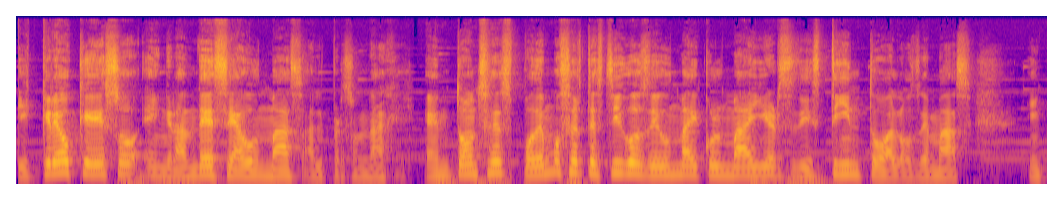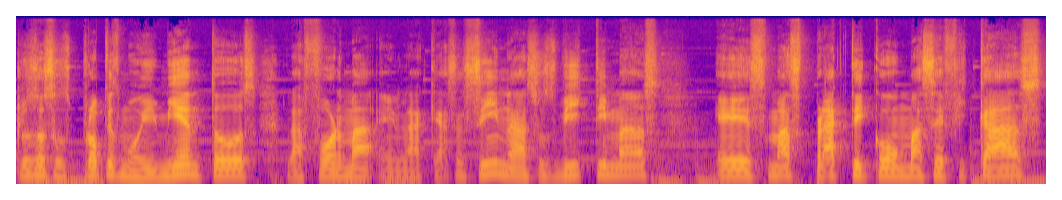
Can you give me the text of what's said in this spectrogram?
Y creo que eso engrandece aún más al personaje. Entonces podemos ser testigos de un Michael Myers distinto a los demás, incluso sus propios movimientos, la forma en la que asesina a sus víctimas, es más práctico, más eficaz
